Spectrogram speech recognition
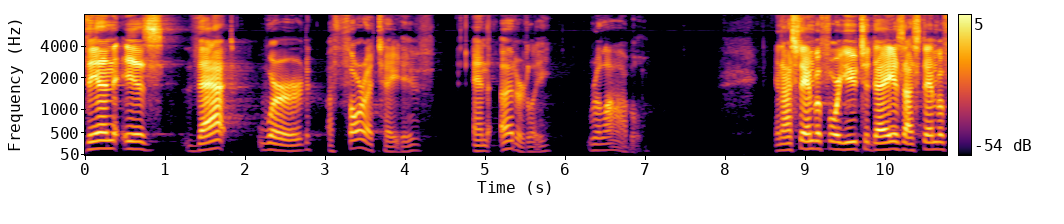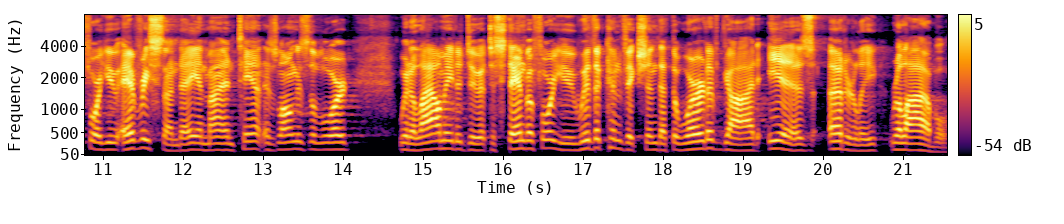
then is that word authoritative and utterly reliable? And I stand before you today as I stand before you every Sunday, and my intent, as long as the Lord would allow me to do it, to stand before you with the conviction that the Word of God is utterly reliable,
